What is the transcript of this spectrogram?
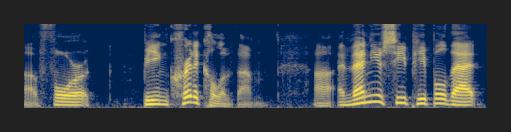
uh, for being critical of them, uh, and then you see people that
